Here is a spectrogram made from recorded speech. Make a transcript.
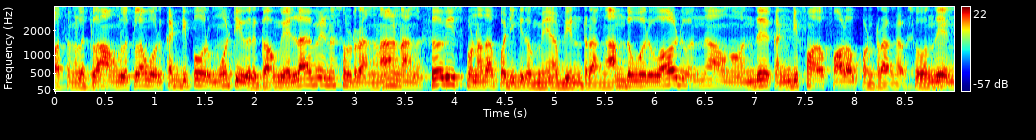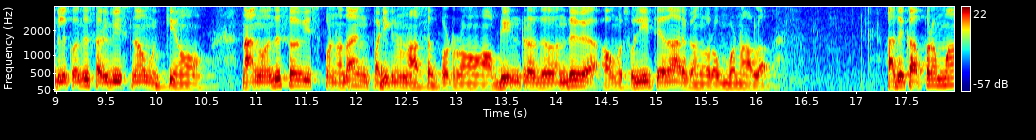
பசங்களுக்குலாம் அவங்களுக்குலாம் ஒரு கண்டிப்பாக ஒரு மோட்டிவ் இருக்குது அவங்க எல்லாருமே என்ன சொல்கிறாங்கன்னா நாங்கள் சர்வீஸ் பண்ண தான் படிக்கிறோமே அப்படின்றாங்க. அந்த ஒரு வேர்டு வந்து அவங்க வந்து கண்டிப்பாக ஃபாலோ பண்ணுறாங்க ஸோ வந்து எங்களுக்கு வந்து சர்வீஸ் தான் முக்கியம். நாங்கள் வந்து சர்வீஸ் பண்ண தான் எங்கள் படிக்கணும்னு ஆசைப்படுறோம் அப்படின்றது வந்து அவங்க சொல்லிகிட்டே தான் இருக்காங்க ரொம்ப நாளாக அதுக்கப்புறமா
